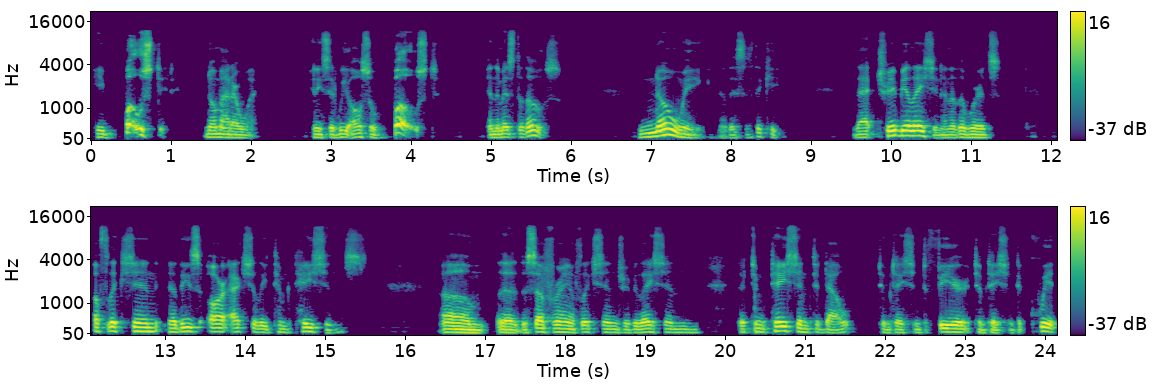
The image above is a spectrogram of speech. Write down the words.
he boasted no matter what. And he said, we also boast in the midst of those knowing, now this is the key, that tribulation, in other words, affliction, now these are actually temptations. Um, the, the suffering, affliction, tribulation, the temptation to doubt, temptation to fear, temptation to quit,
